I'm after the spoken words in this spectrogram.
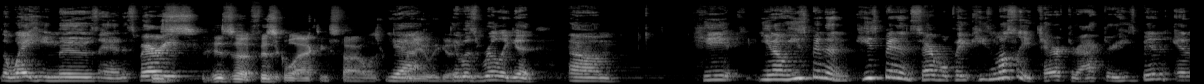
the way he moves, and it's very his his uh, physical acting style is yeah, really good. it was really good. Um, he, you know, he's been in he's been in several. He's mostly a character actor. He's been in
